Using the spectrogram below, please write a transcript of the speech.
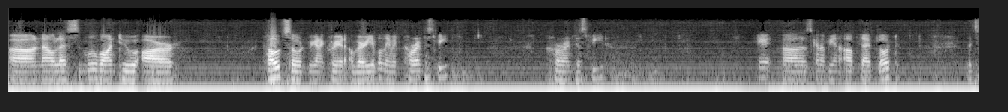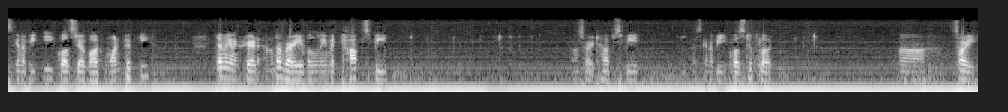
uh, now let's move on to our code. So we're gonna create a variable named current speed. Current speed. Okay uh, it's gonna be an up type float which is gonna be equals to about 150 then we're gonna create another variable named top speed oh, sorry, top speed is going to be equals to float. Uh, sorry,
